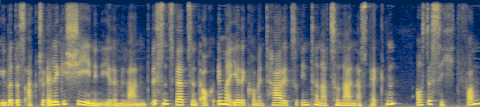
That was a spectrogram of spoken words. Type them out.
über das aktuelle Geschehen in ihrem Land. Wissenswert sind auch immer ihre Kommentare zu internationalen Aspekten aus der Sicht von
